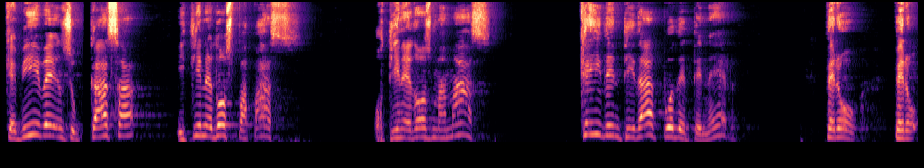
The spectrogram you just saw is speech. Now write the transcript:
que vive en su casa y tiene dos papás o tiene dos mamás. ¿Qué identidad puede tener? Pero, pero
